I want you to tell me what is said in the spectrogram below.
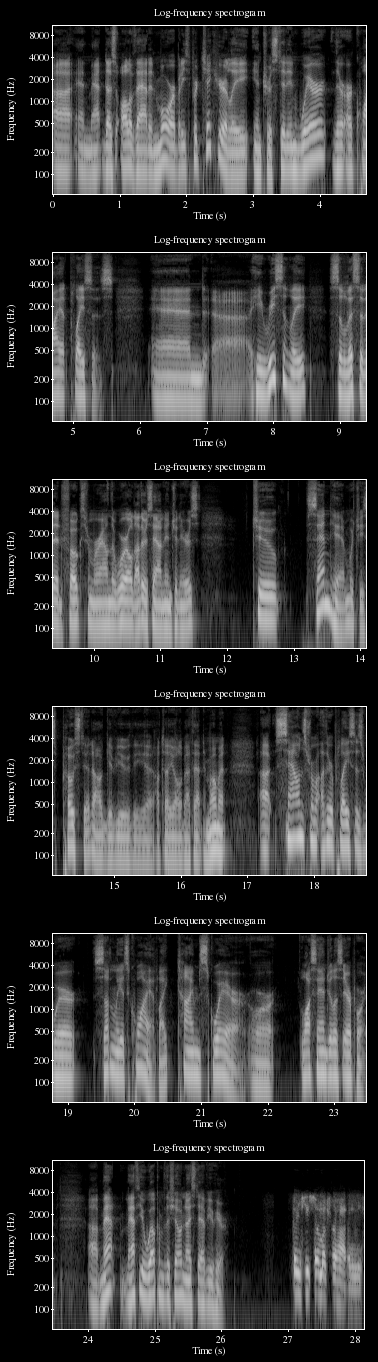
Uh, and Matt does all of that and more, but he's particularly interested in where there are quiet places. And uh, he recently solicited folks from around the world, other sound engineers, to send him, which he's posted. I'll give you the, uh, I'll tell you all about that in a moment. Uh, sounds from other places where suddenly it's quiet, like Times Square or Los Angeles Airport. Uh, Matt, Matthew, welcome to the show. Nice to have you here. Thank you so much for having me.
